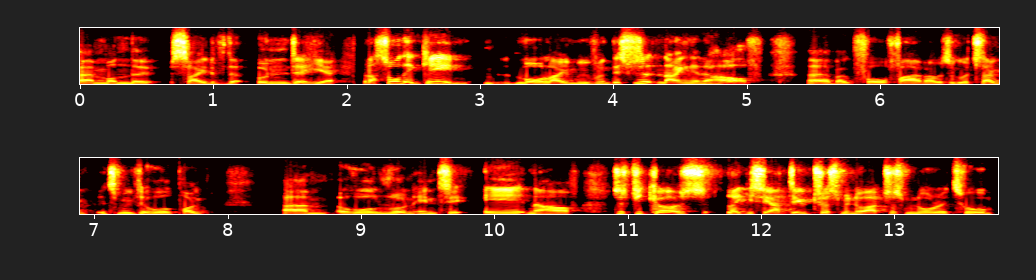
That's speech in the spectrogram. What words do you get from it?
um, on the side of the under here, but I saw it again, more line movement. This was at nine and a half uh, about four or five hours ago. It's now it's moved a whole point, um, a whole run into eight and a half, just because, like you say, I do trust Manoah. I trust Manoah at home.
